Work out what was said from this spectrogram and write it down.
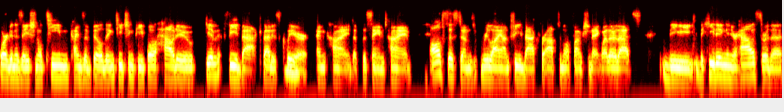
organizational team kinds of building, teaching people how to give feedback that is clear mm-hmm. and kind at the same time. All systems rely on feedback for optimal functioning, whether that's the the heating in your house or the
